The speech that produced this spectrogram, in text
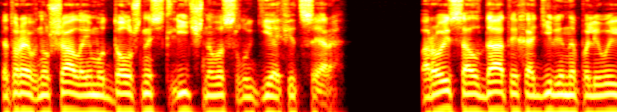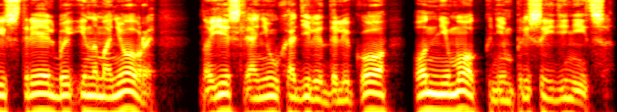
которое внушало ему должность личного слуги офицера. Порой солдаты ходили на полевые стрельбы и на маневры, но если они уходили далеко, он не мог к ним присоединиться.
